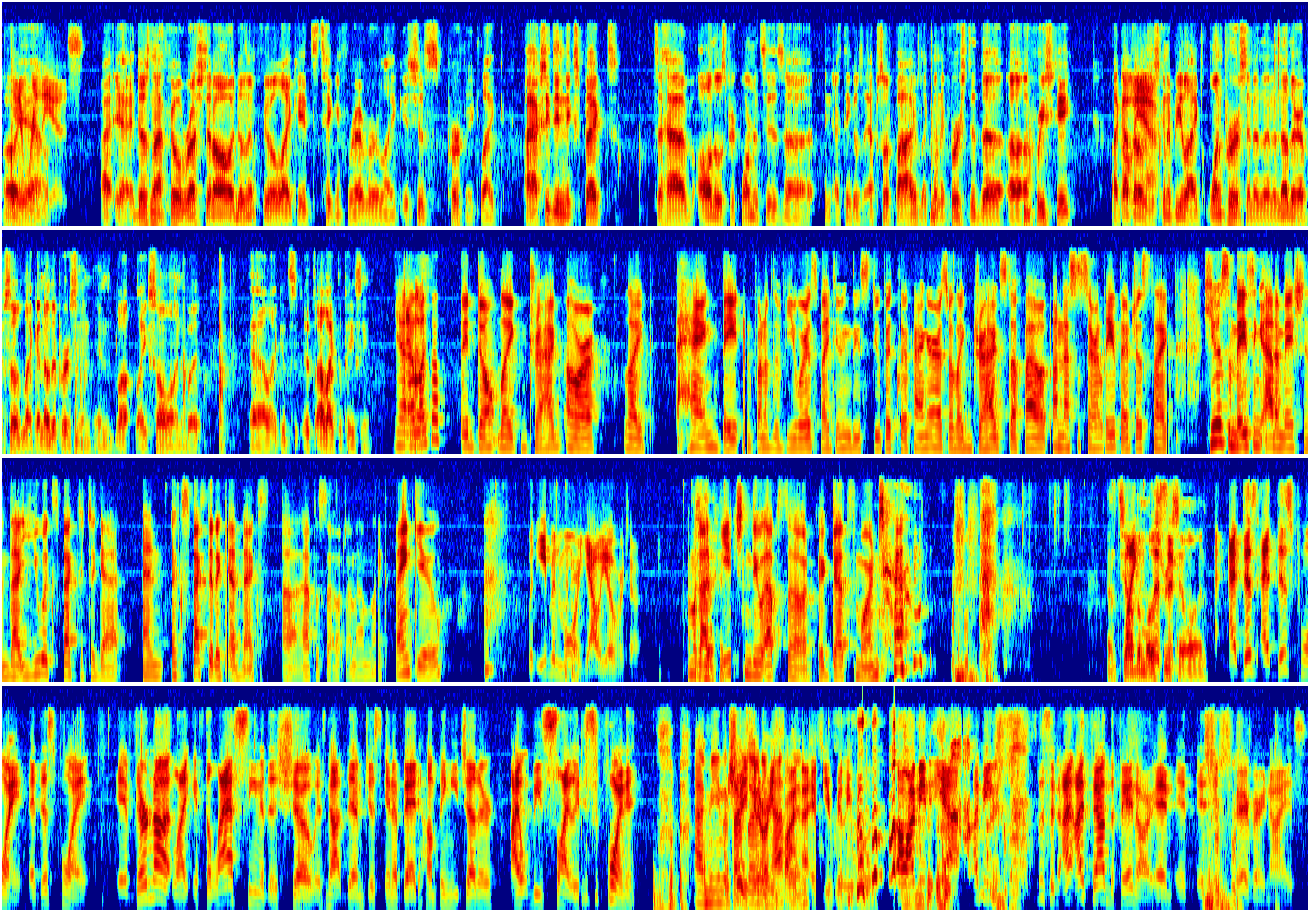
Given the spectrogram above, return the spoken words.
Oh it yeah, really is. I, yeah. It does not feel rushed at all. It doesn't feel like it's taking forever. Like it's just perfect. Like I actually didn't expect to have all those performances. Uh, in, I think it was episode five, like when they first did the uh, free skate. Like I Oh, thought it was just gonna be like one person, and then another episode like another person, and like so on. But yeah, like it's it's. I like the pacing. Yeah, I like that they don't like drag or like hang bait in front of the viewers by doing these stupid cliffhangers or like drag stuff out unnecessarily. They're just like, here's amazing animation that you expected to get and expected to get next uh, episode. And I'm like, thank you. With even more yaoi overtone. Oh my god, each new episode it gets more intense. Until Like, the most listen, recent one. at this at this point at this point if they're not like if the last scene of this show is not them just in a bed humping each other i will be slightly disappointed I mean, I'm if sure you that's can already already find that if you really want. oh i mean yeah i mean listen i, I found the fan art and it, it, it's very very nice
